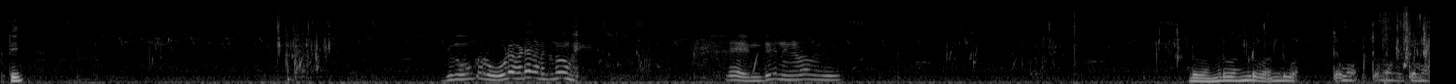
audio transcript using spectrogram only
കിട്ടി ഇത് നോക്ക്. റോഡ് എവിടെ കിടക്കണോ എന്തിനു നിങ്ങളാണ് അങ്ങോട്ട് വാ അങ്ങോട്ട് വാ അങ്ങോട്ട് വാ. കമോൺ കമോൺ കമോൺ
